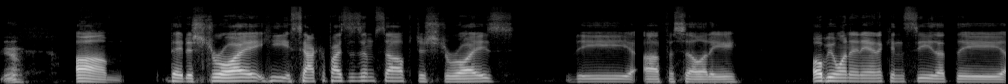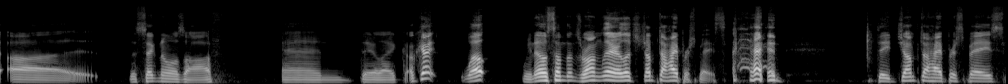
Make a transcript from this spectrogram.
yeah. um they destroy he sacrifices himself destroys the uh, facility. Obi-wan and anakin see that the uh the signal is off and they're like okay well we know something's wrong there. Let's jump to hyperspace. And they jump to hyperspace.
